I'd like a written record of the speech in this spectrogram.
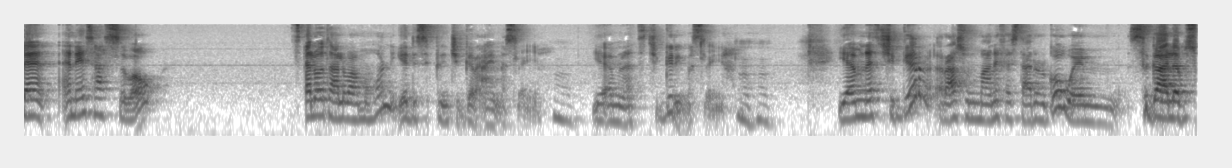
ለእኔ ሳስበው ጸሎት አልባ መሆን የዲሲፕሊን ችግር አይመስለኝም። የእምነት ችግር ይመስለኛል። የእምነት ችግር ራሱን ማኒፌስት አድርጎ ወይም ስጋ ለብሶ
